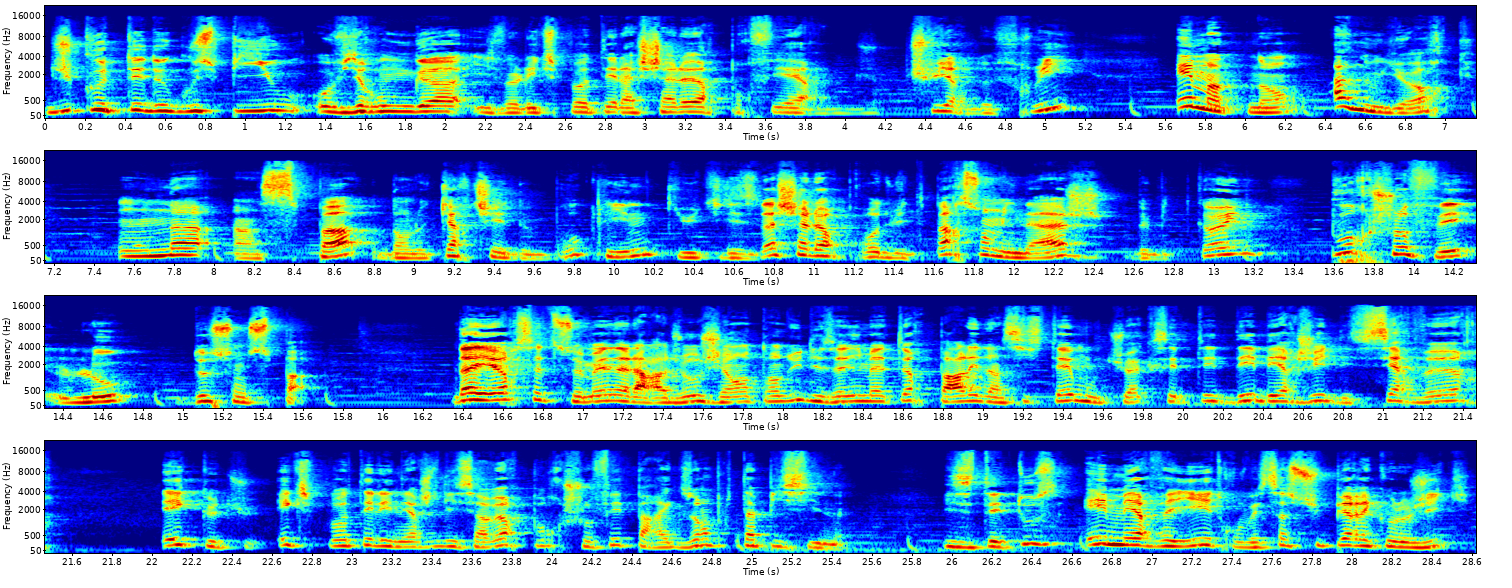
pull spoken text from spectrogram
Du côté de Gouspillou au Virunga, ils veulent exploiter la chaleur pour faire du cuir de fruits. Et maintenant, à New York, on a un spa dans le quartier de Brooklyn qui utilise la chaleur produite par son minage de Bitcoin pour chauffer l'eau de son spa. D'ailleurs, cette semaine à la radio, j'ai entendu des animateurs parler d'un système où tu acceptais d'héberger des serveurs et que tu exploitais l'énergie des serveurs pour chauffer par exemple ta piscine. Ils étaient tous émerveillés et trouvaient ça super écologique.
